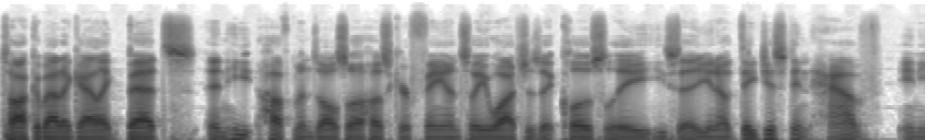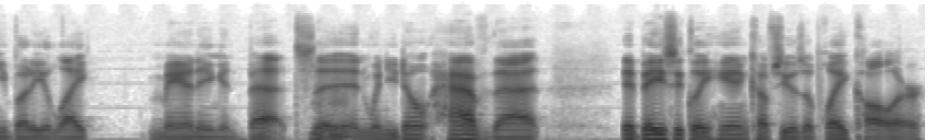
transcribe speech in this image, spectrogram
talk about a guy like Betts, and he Huffman's also a Husker fan, so he watches it closely. He said, you know, they just didn't have anybody like Manning and Betts, Mhm. and when you don't have that, it basically handcuffs you as a play caller.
